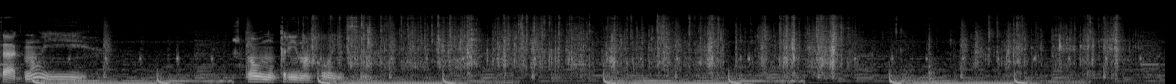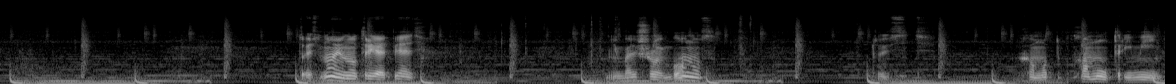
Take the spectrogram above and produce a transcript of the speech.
Так, ну и что внутри находится? То есть, ну и внутри опять небольшой бонус. То есть хомут, хомут ремень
